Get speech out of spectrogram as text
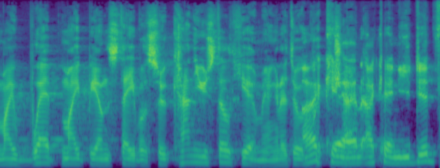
my web might be unstable. So can you still hear me? I'm going to do a quick I can. check. I can. You did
